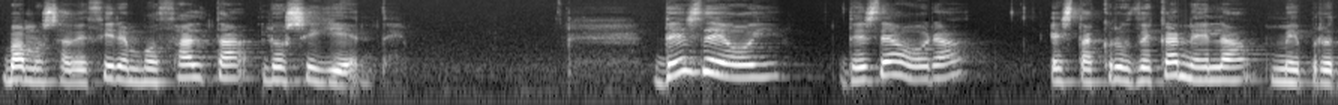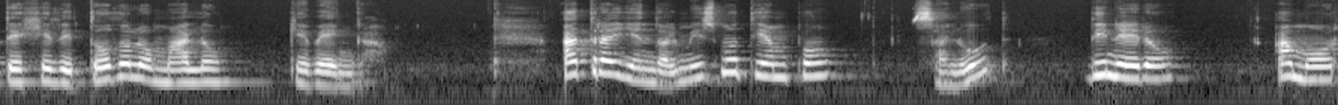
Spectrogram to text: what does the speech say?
vamos a decir en voz alta lo siguiente. Desde hoy, desde ahora, esta cruz de canela me protege de todo lo malo que venga atrayendo al mismo tiempo salud, dinero, amor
